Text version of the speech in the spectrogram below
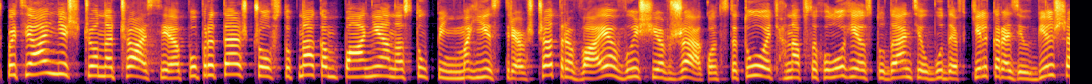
Спеціальність, що на часі, попри те, що вступна кампанія на ступінь магістрів ще триває, виші вже констатують, на психології студентів буде в кілька разів більше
